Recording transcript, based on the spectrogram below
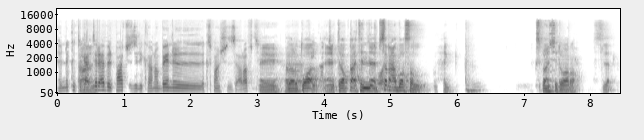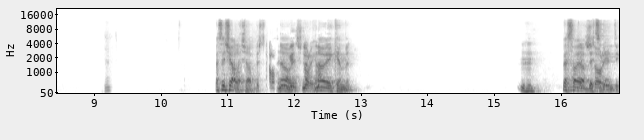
لأنك أنت قاعد تلعب ال patches اللي كانوا بين ال expansions عرفت؟ إيه هذول طوال. يعني توقعت انه بسرعة بوصل حق ال expansion اللي وراه. بس لا. بس إن شاء الله إن شاء الله. بس ناوي ناوي يكمل بس هاي ال update اللي عندي.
